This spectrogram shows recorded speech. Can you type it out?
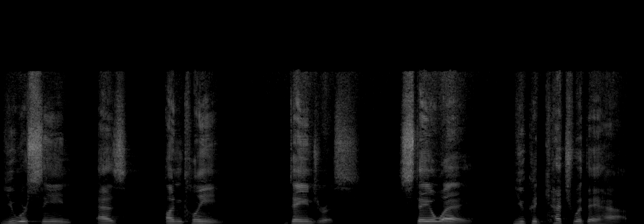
you were seen as unclean, dangerous, stay away. You could catch what they have.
